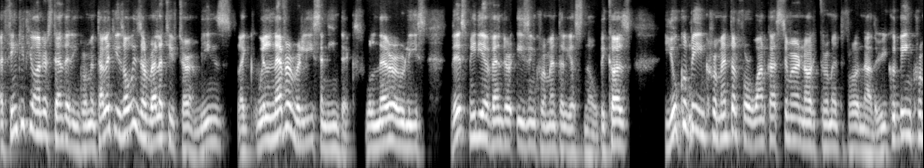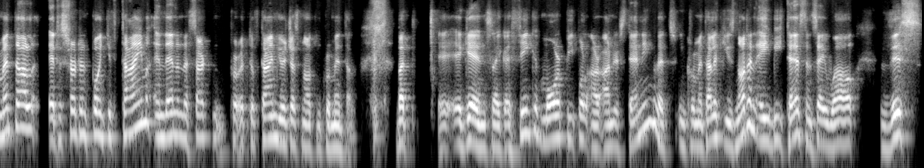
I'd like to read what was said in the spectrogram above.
I think if you understand that incrementality is always a relative term, means like we'll never release an index, we'll never release this media vendor is incremental, yes, no, because you could be incremental for one customer, not incremental for another. You could be incremental at a certain point of time, and then in a certain point of time, you're just not incremental. But again, it's like I think more people are understanding that incrementality is not an A/B test and say, well, this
